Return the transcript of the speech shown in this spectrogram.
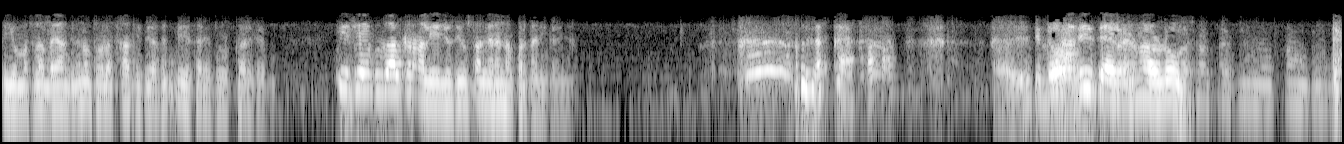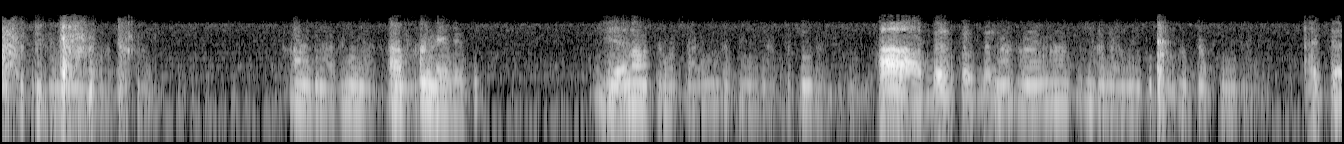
یہ مسئلہ بیان کرنا تھوڑا ساتھی بے سارے دوست کر اسے کرنا جو تھی، اس کا میرا نہ پردہ نہیں کرنا دو حدیث ہے ہمارے لوگ آپ دے دیں ہاں بالکل بالکل۔ اچھا۔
